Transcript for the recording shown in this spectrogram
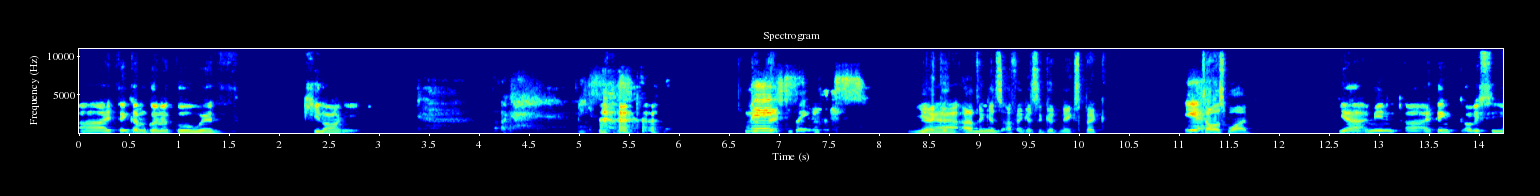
Uh, I think I'm going to go with Kehlani. Okay. Makes sense. Makes sense. Yeah, yeah I, I mean, think it's I think it's a good next pick. Yeah. Tell us why. Yeah, I mean, uh, I think obviously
